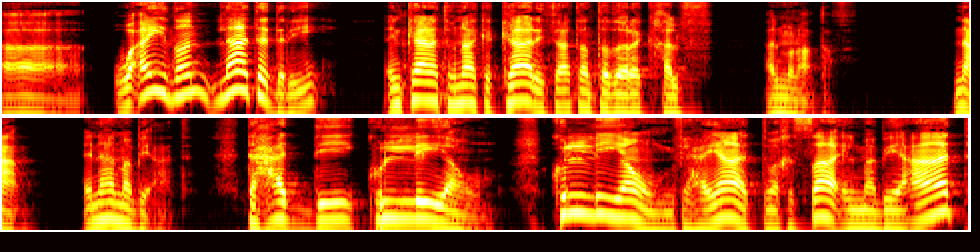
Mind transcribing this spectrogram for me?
آه وأيضا لا تدري إن كانت هناك كارثة تنتظرك خلف المنعطف. نعم إنها المبيعات. تحدي كل يوم. كل يوم في حياة أخصائي المبيعات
